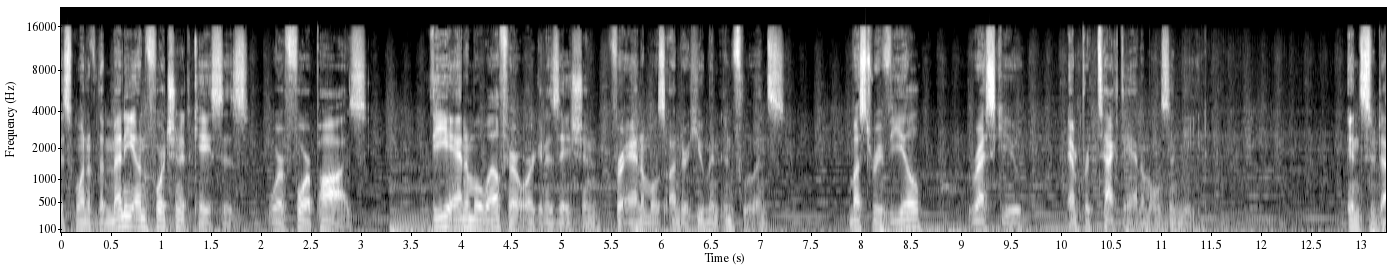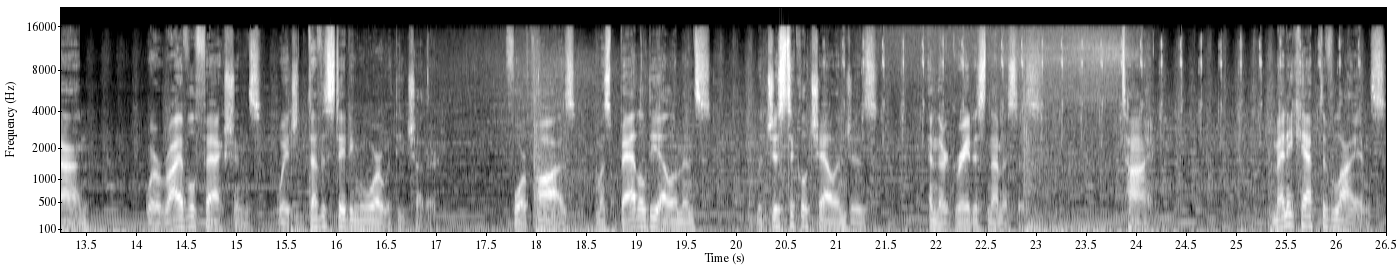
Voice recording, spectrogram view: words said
is one of the many unfortunate cases where Four Paws, the animal welfare organization for animals under human influence, must reveal, rescue, and protect animals in need. In Sudan, where rival factions wage devastating war with each other, Four Paws must battle the elements, logistical challenges, and their greatest nemesis time. Many captive lions,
